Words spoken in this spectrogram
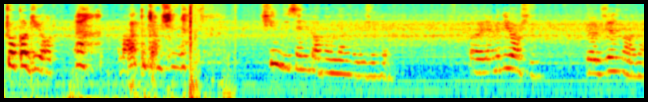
çok acıyor. Ne yapacağım şimdi? Şimdi seni kafamdan vuracağım. Öyle mi diyorsun? Göreceğiz madem.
